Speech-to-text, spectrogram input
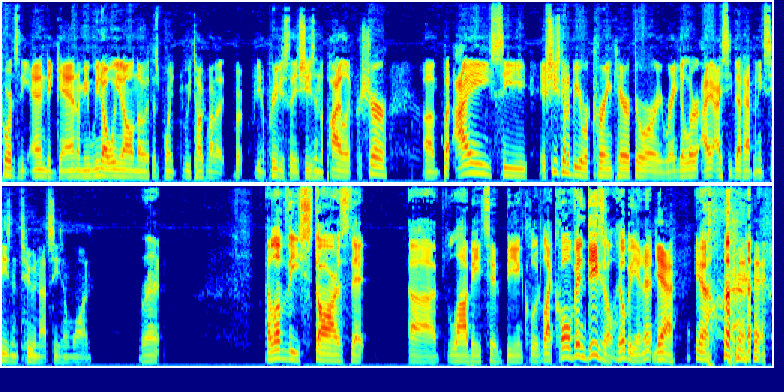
towards the end again. I mean, we know we all know at this point we talked about it, but you know previously she's in the pilot for sure. Uh, but I see if she's going to be a recurring character or a regular, I, I see that happening season two, not season one. right. I love the stars that uh lobby to be included. Like call vin diesel. He'll be in it. Yeah, you know?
